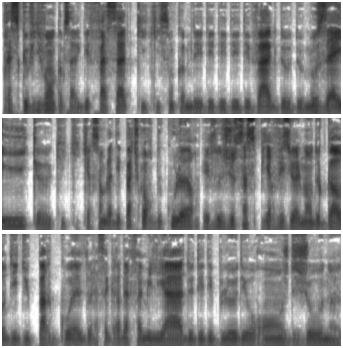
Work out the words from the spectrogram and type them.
presque vivants comme ça avec des façades qui, qui sont comme des, des, des, vagues de, de mosaïques euh, qui, qui, ressemblent à des patchwork de couleurs. Et le jeu s'inspire visuellement de Gaudi, du Parc Güell, de la Sagrada Familia, de, des bleus, des oranges, des jaunes.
